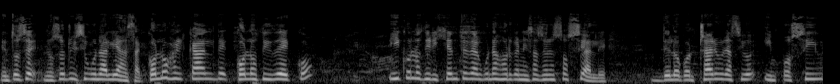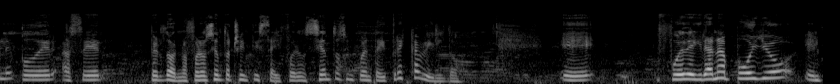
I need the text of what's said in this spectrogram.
Entonces, nosotros hicimos una alianza con los alcaldes, con los DIDECO y con los dirigentes de algunas organizaciones sociales. De lo contrario, hubiera sido imposible poder hacer, perdón, no fueron 136, fueron 153 cabildos. Eh, fue de gran apoyo el,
